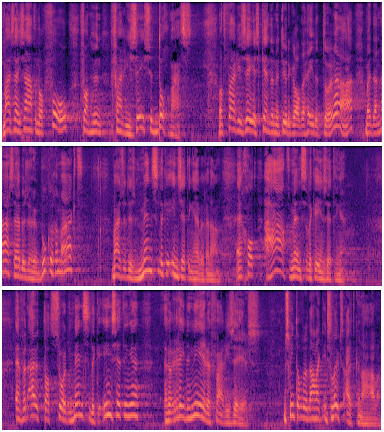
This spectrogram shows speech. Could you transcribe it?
Maar zij zaten nog vol van hun fariseese dogma's. Want fariseeërs kenden natuurlijk wel de hele Torah. Maar daarnaast hebben ze hun boeken gemaakt. Waar ze dus menselijke inzettingen hebben gedaan. En God haat menselijke inzettingen. En vanuit dat soort menselijke inzettingen redeneren fariseeërs. Misschien toch we er dadelijk iets leuks uit kunnen halen.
